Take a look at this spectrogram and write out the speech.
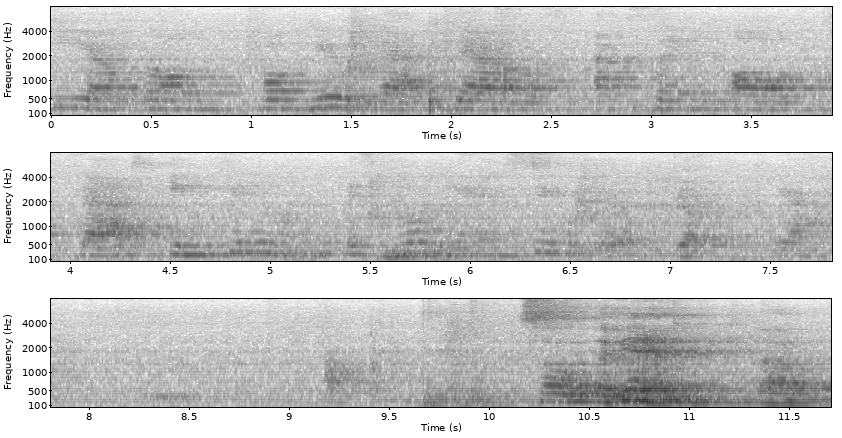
hear from, from you that there's absence of that in Finland, Estonia, and Singapore. Yeah. Yeah. So again, um,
